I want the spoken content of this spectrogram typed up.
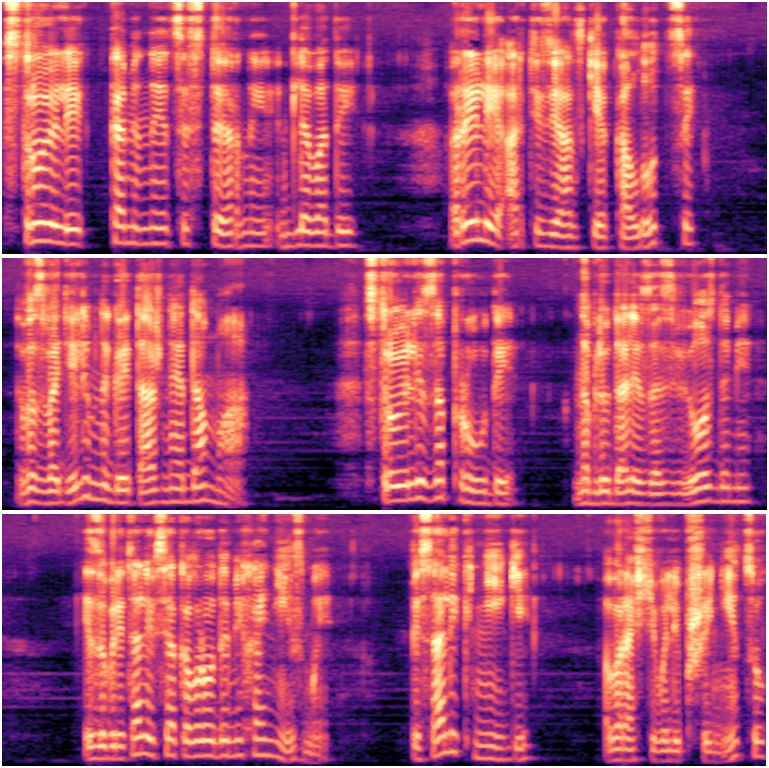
строили каменные цистерны для воды, рыли артезианские колодцы, возводили многоэтажные дома, строили запруды, наблюдали за звездами, изобретали всякого рода механизмы, писали книги, выращивали пшеницу,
